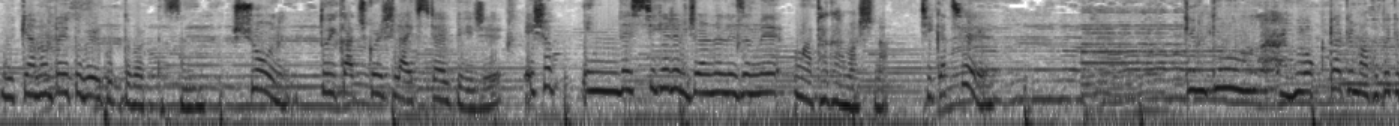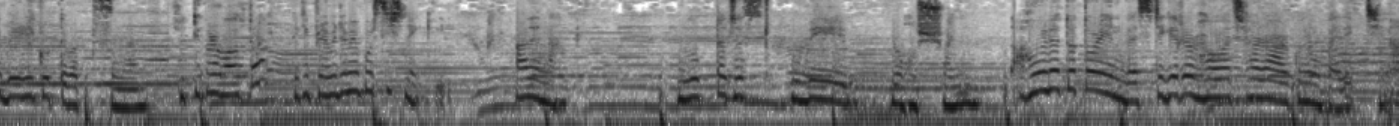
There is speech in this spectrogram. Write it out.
ওই কেনটাই তো বের করতে পারতেছি। শোন তুই কাজ করিস লাইফস্টাইল পেজে এসব ইনভেস্টিগেটিভ জার্নালিজমে মাথা ঘামাস না, ঠিক আছে? কিন্তু লোকটাকে মাথা থেকে বেরিয়ে করতে পারতেছি না। সত্যি করে বলতো, তুই প্রেমে টেমে পড়ছিস নাকি? আরে না। লোকটা জাস্ট খুবই রহস্যময়। তাহলে তো তোর ইনভেস্টিগেটর হওয়া ছাড়া আর কোনো উপায় দেখছি না।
